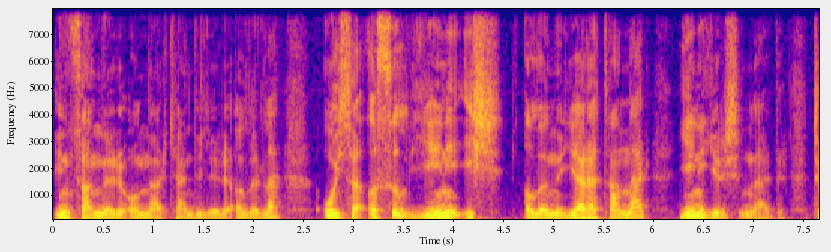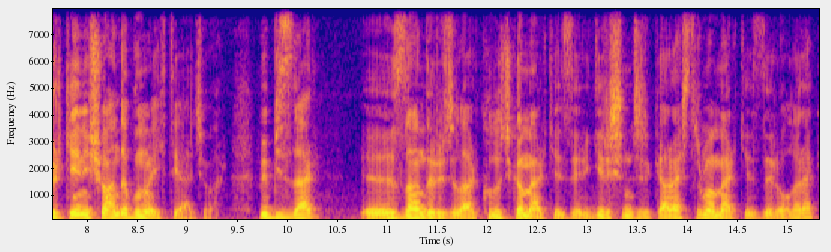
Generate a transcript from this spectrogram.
insanları onlar kendileri alırlar. Oysa asıl yeni iş alanı yaratanlar yeni girişimlerdir. Türkiye'nin şu anda buna ihtiyacı var. Ve bizler e, hızlandırıcılar, kuluçka merkezleri, girişimcilik araştırma merkezleri olarak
